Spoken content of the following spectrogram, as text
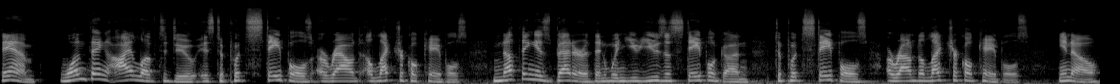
Damn, one thing I love to do is to put staples around electrical cables. Nothing is better than when you use a staple gun to put staples around electrical cables. You know,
